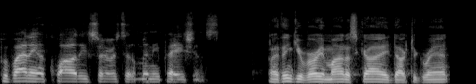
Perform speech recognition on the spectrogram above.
providing a quality service to many patients. I think you're a very modest guy, Dr. Grant,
